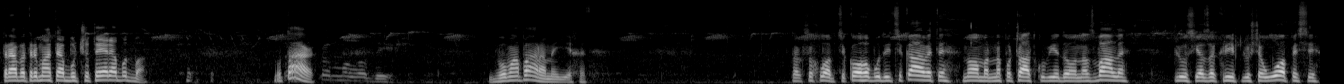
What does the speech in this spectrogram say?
Треба тримати або 4, або 2. Ну так, молодий. Двома парами їхати. Так що, хлопці, кого буде цікавити, номер на початку відео назвали. Плюс я закріплю ще в описі.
